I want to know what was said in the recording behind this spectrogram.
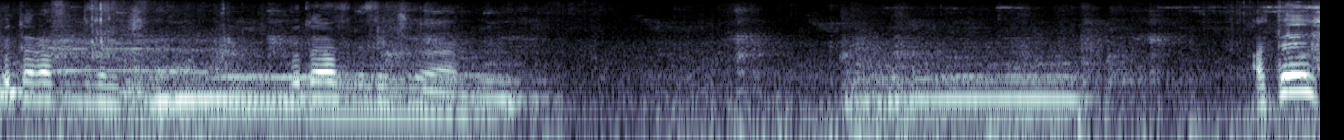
Bu taraf bizim için. Bu taraf bizim için önemli. Ateş!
